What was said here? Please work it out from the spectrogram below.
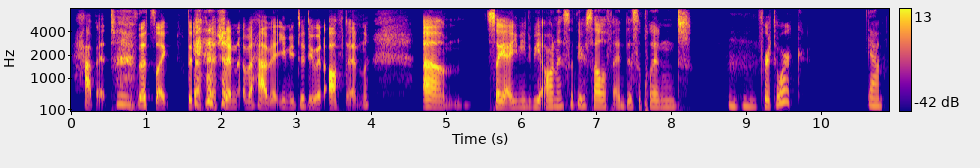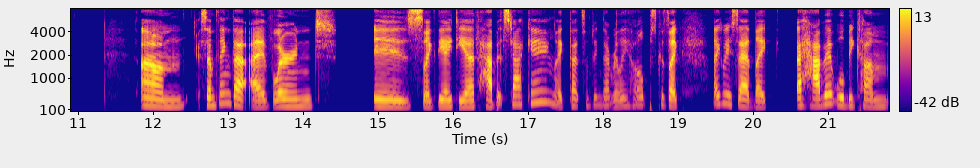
habit. That's like the definition of a habit. You need to do it often. Um, so yeah, you need to be honest with yourself and disciplined mm-hmm. for it to work. Yeah. Um something that I've learned is like the idea of habit stacking. Like that's something that really helps cuz like like we said like a habit will become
